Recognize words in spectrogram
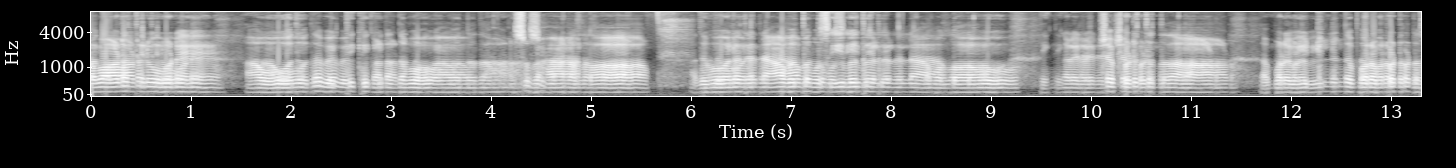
കവാടത്തിലൂടെ ആ ഓതുന്ന വ്യക്തിക്ക് കടന്നു പോകാവുന്നതാണ്. സുബാനല്ലാ അതുപോലെ തന്നെ ആപത്ത് മുസീബത്തുകളിൽ നിന്നെല്ലാം അല്ലാഹു നിങ്ങളെ രക്ഷപ്പെടുത്തുന്നതാണ്. നമ്മുടെ വീട്ടിൽ നിന്ന് പുറപ്പെടുന്ന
